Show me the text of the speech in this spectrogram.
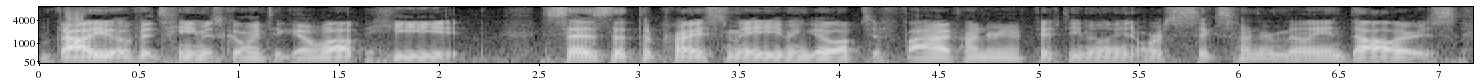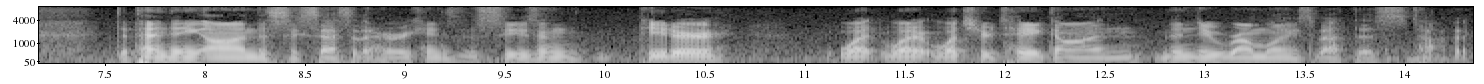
value of the team is going to go up. He says that the price may even go up to 550 million or 600 million dollars, depending on the success of the Hurricanes this season. Peter, what what what's your take on the new rumblings about this topic?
